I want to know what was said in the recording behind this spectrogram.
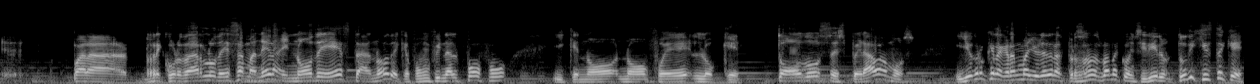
Eh, para recordarlo de esa manera y no de esta, ¿no? De que fue un final fofo y que no, no fue lo que todos esperábamos. Y yo creo que la gran mayoría de las personas van a coincidir. Tú dijiste que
